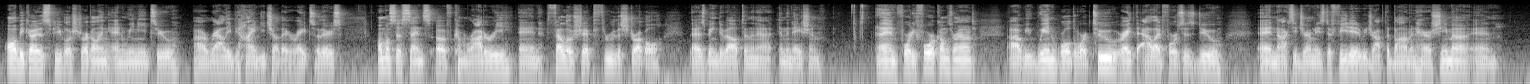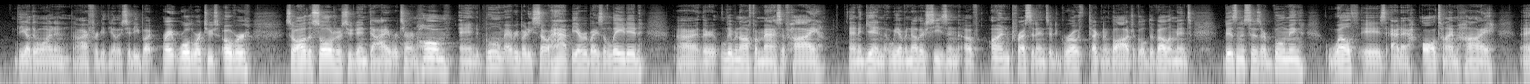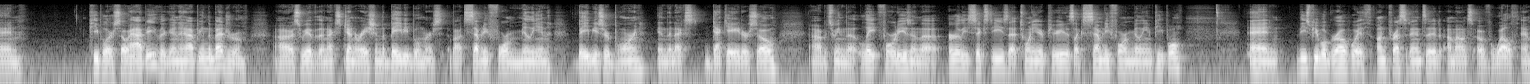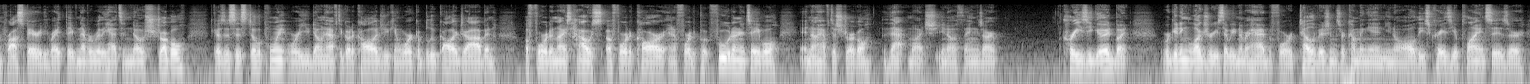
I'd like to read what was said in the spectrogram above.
all because people are struggling and we need to uh, rally behind each other, right? So there's almost a sense of camaraderie and fellowship through the struggle that is being developed in the na- in the nation. And 44 comes around. Uh, we win World War II, right? The Allied forces do, and Nazi Germany is defeated. We drop the bomb in Hiroshima and the other one, and oh, I forget the other city, but right, World War II is over. So all the soldiers who didn't die return home, and boom, everybody's so happy, everybody's elated. Uh, they're living off a massive high. And again, we have another season of unprecedented growth, technological development. Businesses are booming, wealth is at an all-time high, and people are so happy they're getting happy in the bedroom. Uh, so we have the next generation, the baby boomers. About 74 million babies are born in the next decade or so. Uh, between the late 40s and the early 60s, that 20 year period, it's like 74 million people. And these people grow up with unprecedented amounts of wealth and prosperity, right? They've never really had to know struggle because this is still a point where you don't have to go to college. You can work a blue collar job and afford a nice house, afford a car, and afford to put food on your table and not have to struggle that much. You know, things aren't crazy good, but we're getting luxuries that we've never had before. Televisions are coming in, you know, all these crazy appliances are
